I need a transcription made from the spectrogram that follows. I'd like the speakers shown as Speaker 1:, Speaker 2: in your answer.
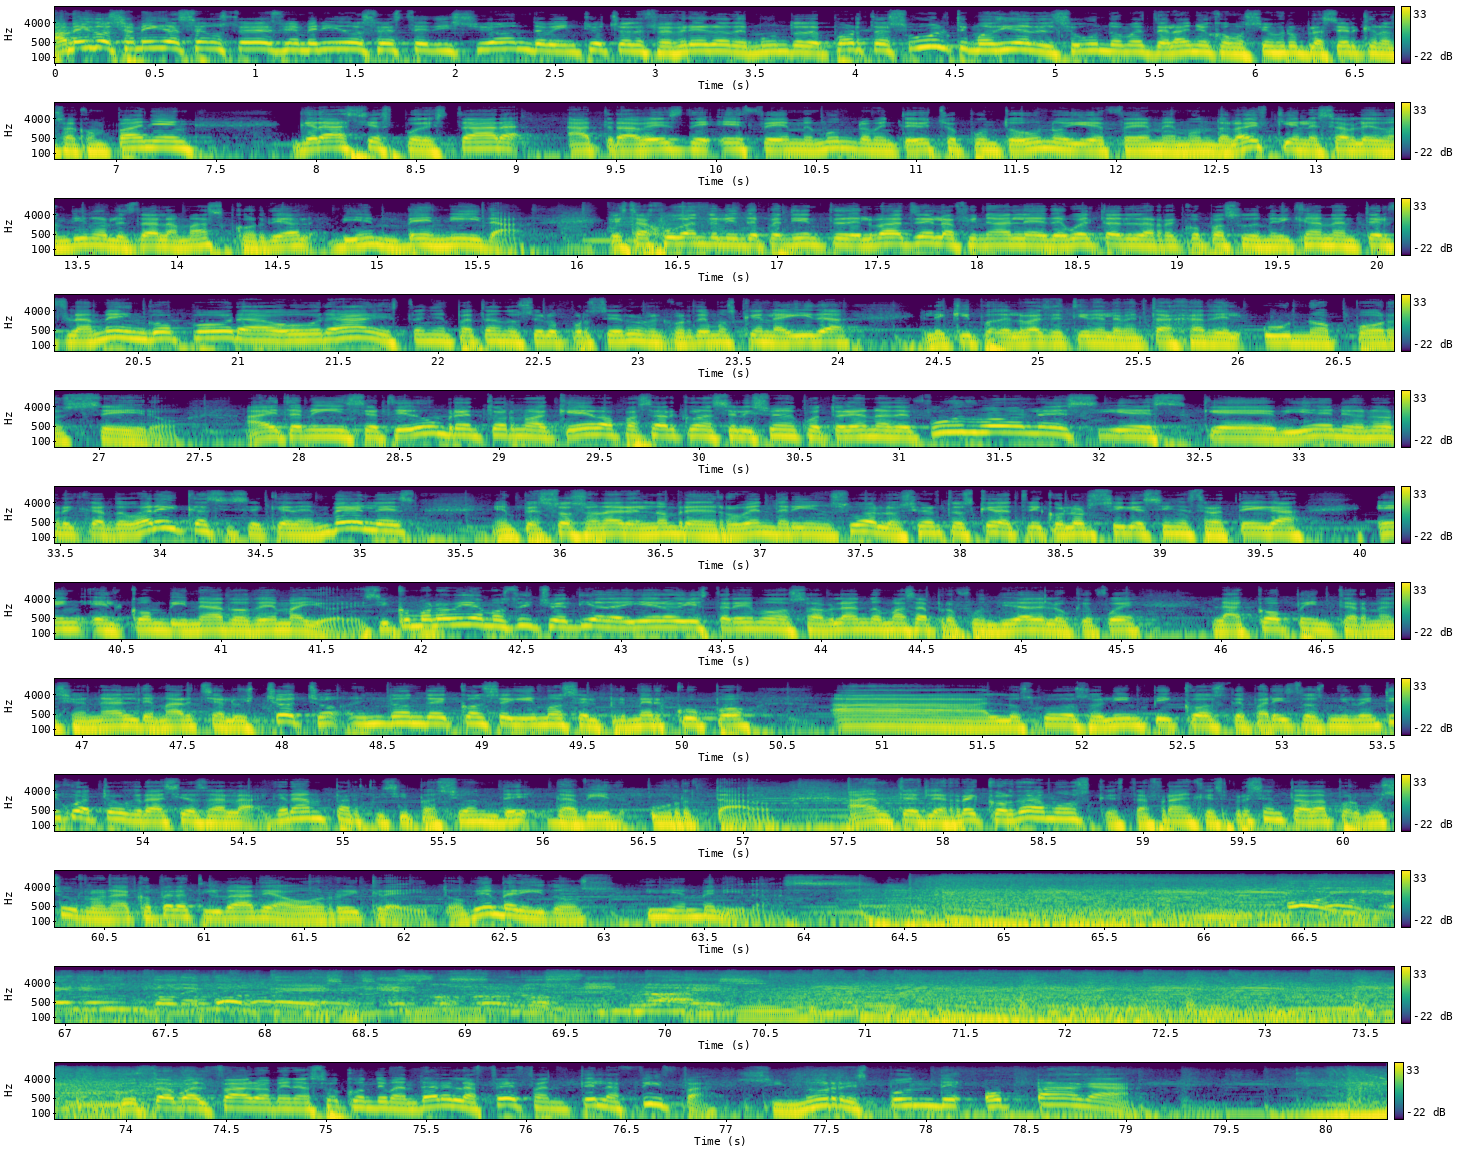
Speaker 1: Amigos y amigas, sean ustedes bienvenidos a esta edición de 28 de febrero de Mundo Deportes, último día del segundo mes del año, como siempre un placer que nos acompañen. Gracias por estar a través de FM Mundo 98.1 y FM Mundo Live. Quien les habla Andino les da la más cordial bienvenida. Está jugando el Independiente del Valle la final de vuelta de la Recopa Sudamericana ante el Flamengo. Por ahora están empatando 0 por 0. Recordemos que en la ida el equipo del Valle tiene la ventaja del 1 por 0. Hay también incertidumbre en torno a qué va a pasar con la selección ecuatoriana de fútbol, eh, si es que viene o no Ricardo Gareca, si se queda en Vélez. Empezó a sonar el nombre de Rubén Darío Insúa. Lo cierto es que la tricolor sigue sin estratega en el combinado de mayores. Y como lo habíamos dicho el día de ayer, hoy estaremos hablando más a profundidad de lo que fue la Copa Internacional de Marcha Luis Chocho, en donde conseguimos el primer cupo a los Juegos Olímpicos de París 2024 gracias a la gran participación de David Hurtado. Antes les recordamos que esta franja es presentada por Musurruna Cooperativa de Ahorro y Crédito. Bienvenidos y bienvenidas.
Speaker 2: Hoy en Mundo Deportes, estos son los titulares.
Speaker 1: Gustavo Alfaro amenazó con demandar a la FEF ante la FIFA si no responde o paga.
